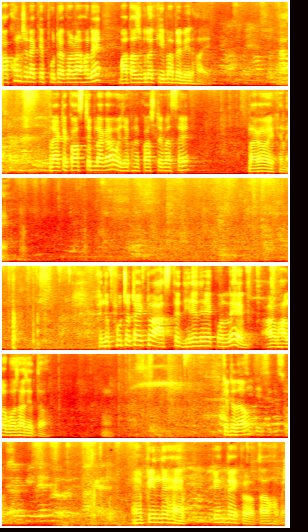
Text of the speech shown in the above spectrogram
তখন সেটাকে ফুটা করা হলে বাতাসগুলো কীভাবে বের হয়? তাহলে একটা কস্টেপ লাগাও ওই যেখানে কস্টেপ আছে, লাগাও এখানে। কিন্তু ফুটোটা একটু আস্তে ধীরে ধীরে করলে আরও ভালো বোঝা যেত। কেটে দাও। পিন দে হ্যাঁ পিন দে করো, তাও হবে।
